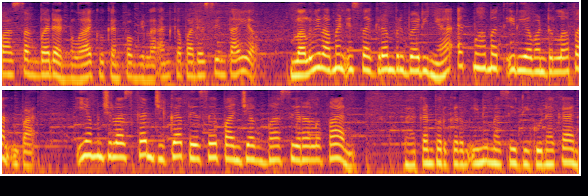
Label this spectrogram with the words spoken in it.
pasang badan melakukan pembelaan kepada Sintayong. Melalui laman Instagram pribadinya @muhammadiriawan84, ia menjelaskan jika TC panjang masih relevan. Bahkan program ini masih digunakan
